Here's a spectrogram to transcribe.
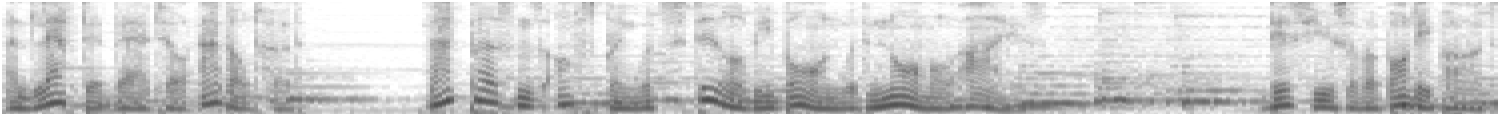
and left it there till adulthood, that person's offspring would still be born with normal eyes. Disuse of a body part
